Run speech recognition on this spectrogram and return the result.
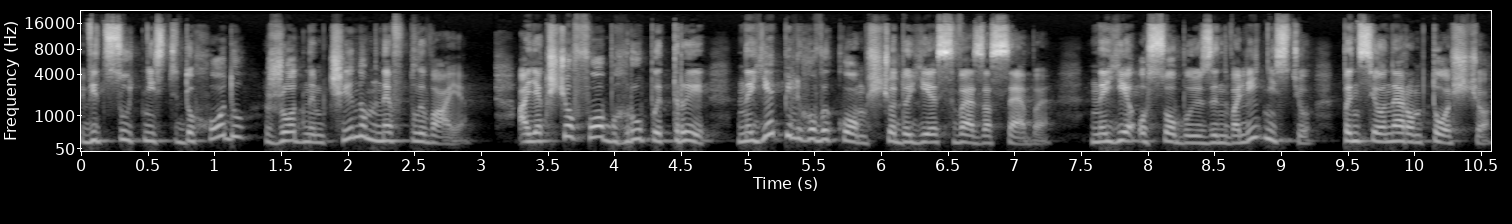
відсутність доходу жодним чином не впливає. А якщо ФОП групи 3 не є пільговиком щодо ЄСВ за себе, не є особою з інвалідністю, пенсіонером тощо,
